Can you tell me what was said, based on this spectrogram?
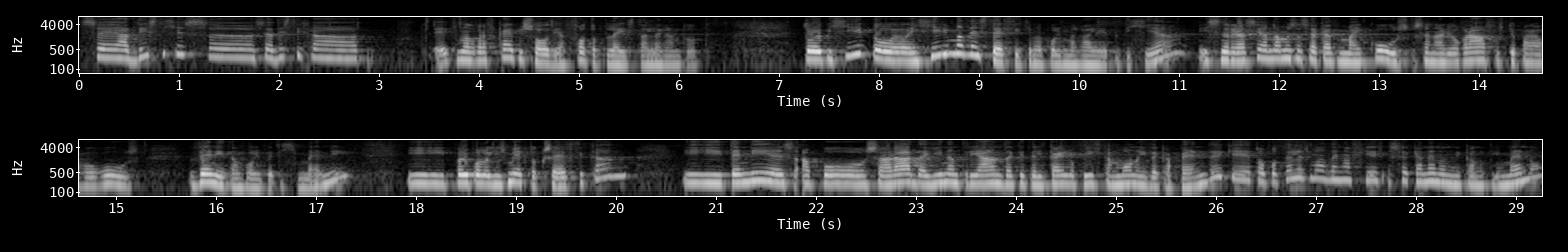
σε, αντίστοιχες, σε αντίστοιχα ε, κινηματογραφικά επεισόδια, photoplays τα λέγαν τότε. Το, το εγχείρημα δεν στέφθηκε με πολύ μεγάλη επιτυχία. Η συνεργασία ανάμεσα σε ακαδημαϊκούς, σεναριογράφους και παραγωγούς δεν ήταν πολύ πετυχημένη. Οι προϋπολογισμοί εκτοξεύθηκαν. Οι ταινίες από 40 γίναν 30 και τελικά υλοποιήθηκαν μόνο οι 15 και το αποτέλεσμα δεν αφήσε κανέναν ικανοποιημένο.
